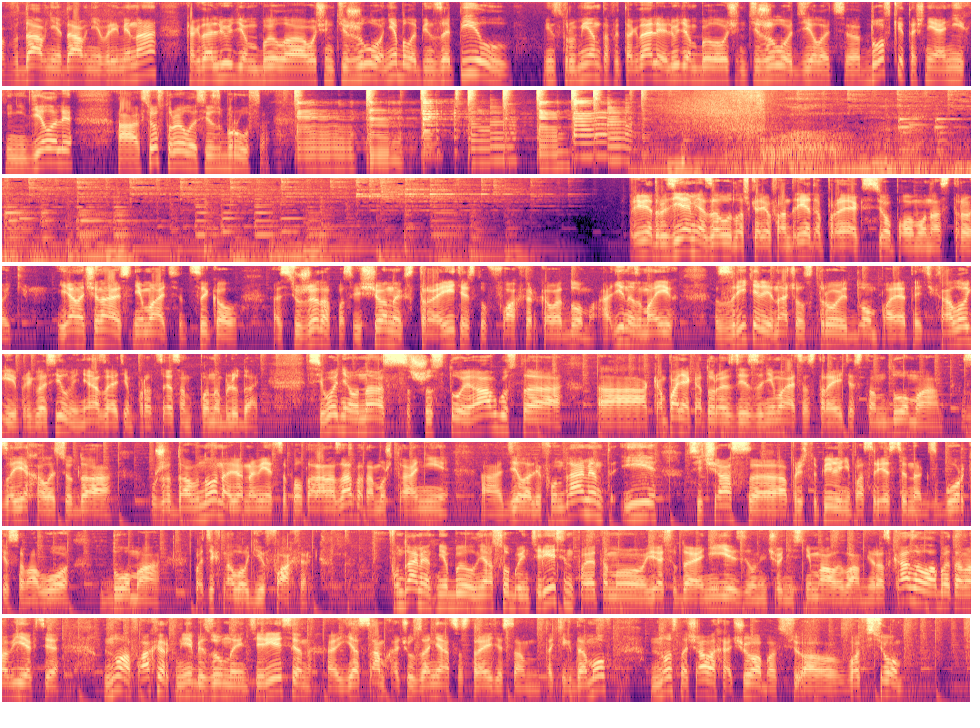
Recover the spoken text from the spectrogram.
в давние-давние времена, когда людям было очень тяжело, не было бензопил, инструментов и так далее. Людям было очень тяжело делать э, доски, точнее они их и не делали, а все строилось из бруса. Привет, друзья! Меня зовут Лошкарев Андрей, это проект «Все по уму настройки». Я начинаю снимать цикл сюжетов, посвященных строительству фахверкового дома. Один из моих зрителей начал строить дом по этой технологии и пригласил меня за этим процессом понаблюдать. Сегодня у нас 6 августа. А, компания, которая здесь занимается строительством дома, заехала сюда уже давно, наверное, месяца полтора назад, потому что они а, делали фундамент и сейчас а, приступили непосредственно к сборке самого дома по технологии Фахверк. Фундамент мне был не особо интересен, поэтому я сюда не ездил, ничего не снимал и вам не рассказывал об этом объекте. Ну а фахверк мне безумно интересен. Я сам хочу заняться строительством таких домов, но сначала хочу обо все, а, во всем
